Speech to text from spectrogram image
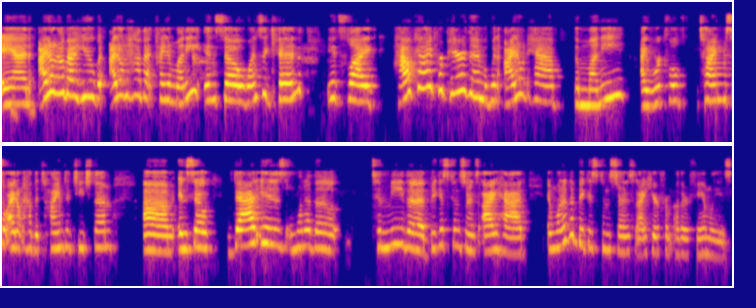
And I don't know about you, but I don't have that kind of money. And so once again, it's like, how can I prepare them when I don't have the money? I work full time, so I don't have the time to teach them. Um, and so that is one of the, to me, the biggest concerns I had, and one of the biggest concerns that I hear from other families.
